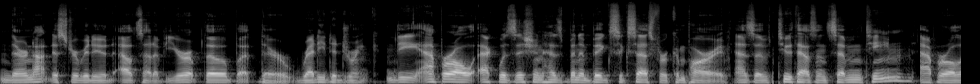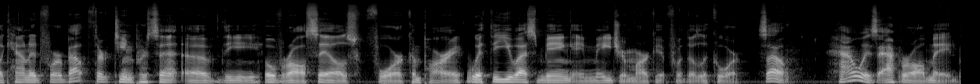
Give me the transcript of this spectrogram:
They're not distributed outside of Europe though, but they're ready to drink. The Aperol acquisition has been a big success for Campari. As of 2017, Aperol accounted for about 13% of the overall sales for Campari, with the US being a major market for the liqueur. So, how is Aperol made?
